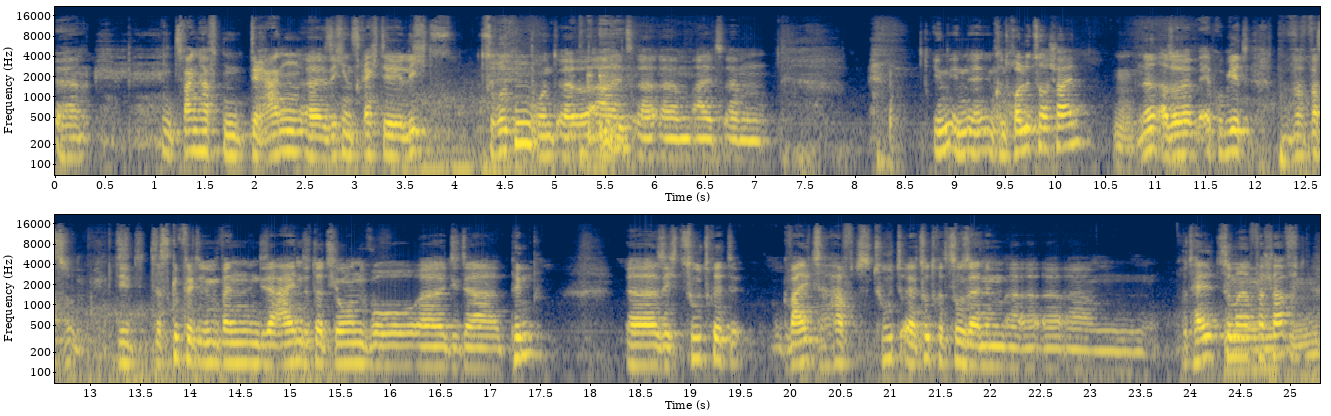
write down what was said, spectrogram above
äh, einen zwanghaften Drang, äh, sich ins rechte Licht zu rücken und äh, als, äh, ähm, als ähm, in, in, in Kontrolle zu erscheinen. Mhm. Ne? Also er, er probiert, was die, das gipfelt irgendwann in dieser einen Situation, wo äh, dieser Pimp äh, sich Zutritt gewalthaft tut, äh, Zutritt zu seinem äh, äh, ähm, Hotelzimmer mhm. verschafft, mhm.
